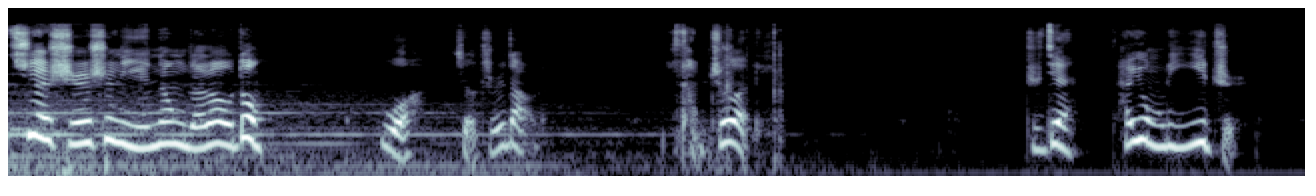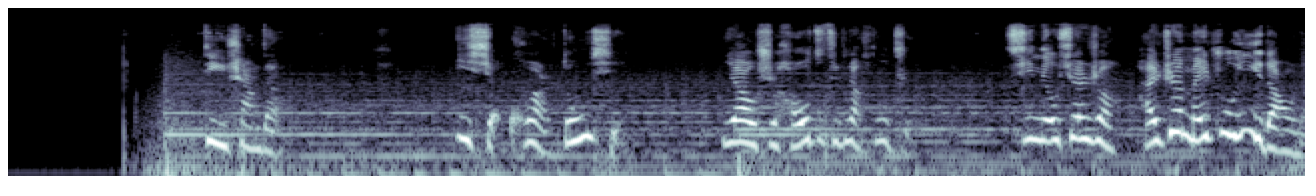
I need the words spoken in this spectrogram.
确实是你弄的漏洞，我就知道了。你看这里，只见他用力一指，地上的一小块东西。要是猴子警长不指，犀牛先生还真没注意到呢。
